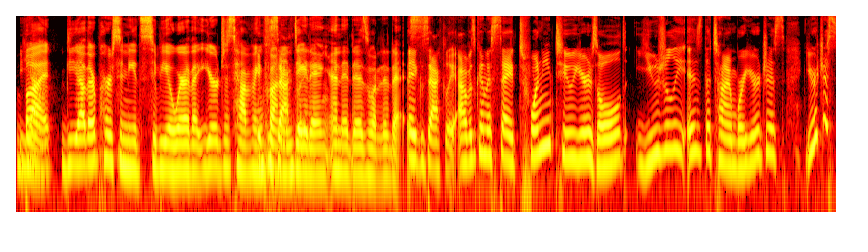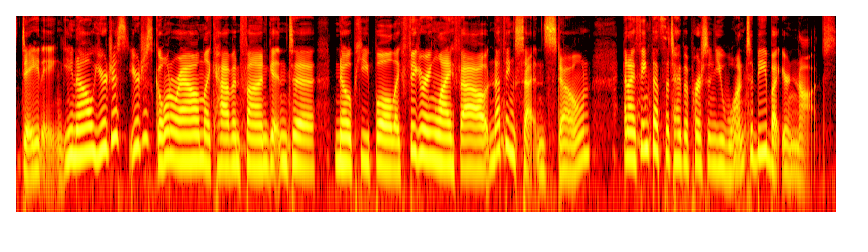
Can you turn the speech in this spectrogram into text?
But the other person needs to be aware that you're just having fun and dating and it is what it is. Exactly. I was going to say 22 years old usually is the time where you're just you're just dating, you know? You're just you're just going around like having fun, getting to know people, like figuring life out. Nothing's set in stone. And I think that's the type of person you want to be, but you're not.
